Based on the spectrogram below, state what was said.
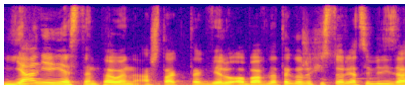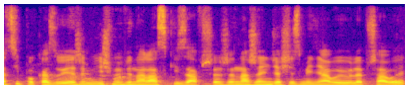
Ja nie jestem pełen aż tak, tak wielu obaw, dlatego że historia cywilizacji pokazuje, że mieliśmy wynalazki zawsze, że narzędzia się zmieniały i ulepszały,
